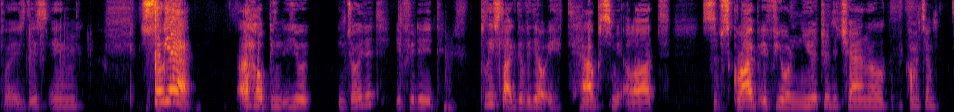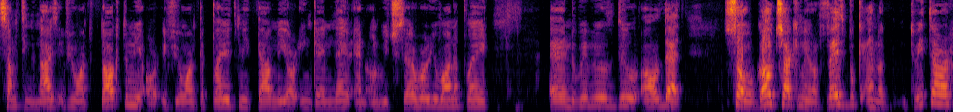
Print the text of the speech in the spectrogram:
place this in. So yeah, I hope you enjoyed it. If you did, please like the video, it helps me a lot. Subscribe if you're new to the channel. Comment something nice if you want to talk to me or if you want to play with me. Tell me your in-game name and on which server you want to play. And we will do all that. So go check me on Facebook and on Twitter.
